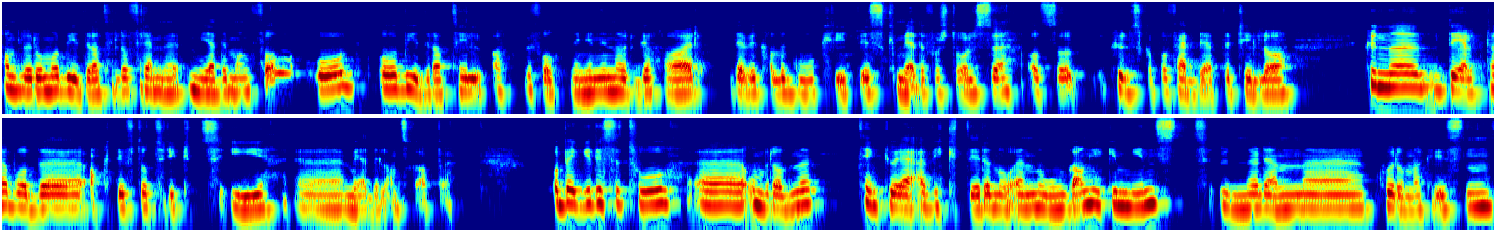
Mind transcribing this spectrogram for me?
handler om å bidra til å fremme mediemangfold, og å bidra til at befolkningen i Norge har det vi kaller god kritisk medieforståelse. Altså kunnskap og ferdigheter til å kunne delta både aktivt og trygt i eh, medielandskapet. Og begge disse to eh, områdene tenker jeg er viktigere nå enn noen gang. Ikke minst under den eh, koronakrisen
